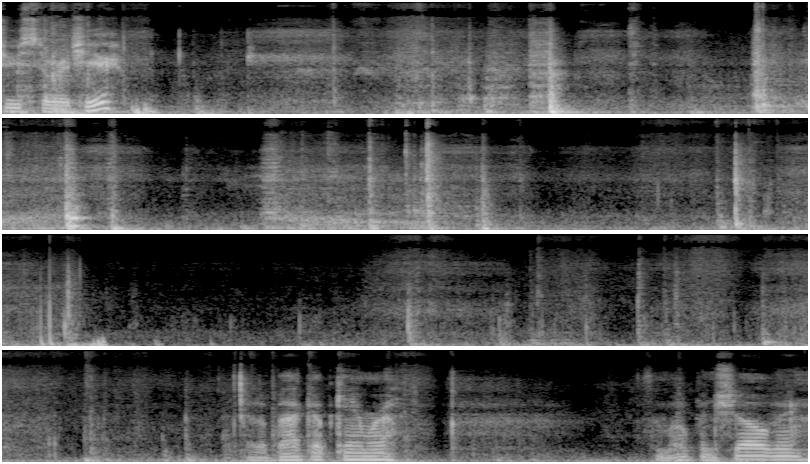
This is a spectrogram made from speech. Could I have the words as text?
shoe storage here. Got a backup camera, some open shelving.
